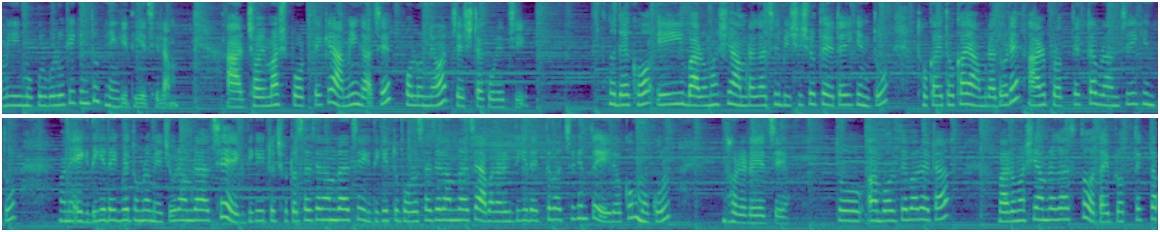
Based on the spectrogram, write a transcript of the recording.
আমি এই মুকুলগুলোকে কিন্তু ভেঙে দিয়েছিলাম। আর ছয় মাস পর থেকে আমি গাছের ফলন নেওয়ার চেষ্টা করেছি। তো দেখো, এই বারো মাসে আমড়া গাছের বিশেষত এটাই কিন্তু, থোকায় থোকায় আমড়া ধরে আর প্রত্যেকটা ব্রাঞ্চেই কিন্তু মানে একদিকে দেখবে তোমরা মেচুর আমরা আছে, একদিকে একটু ছোট সাইজের আমরা আছে, একদিকে একটু বড় সাইজের আমরা আছে, আবার আরেকদিকে দেখতে পাচ্ছ কিন্তু এইরকম মুকুল ধরে রয়েছে। তো বলতে পারো এটা, বারো মাসে আমরা গাছ তো, তাই প্রত্যেকটা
